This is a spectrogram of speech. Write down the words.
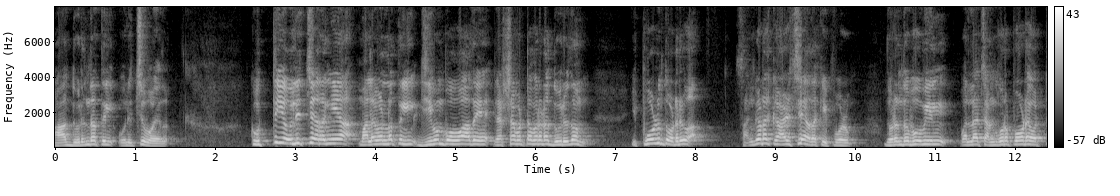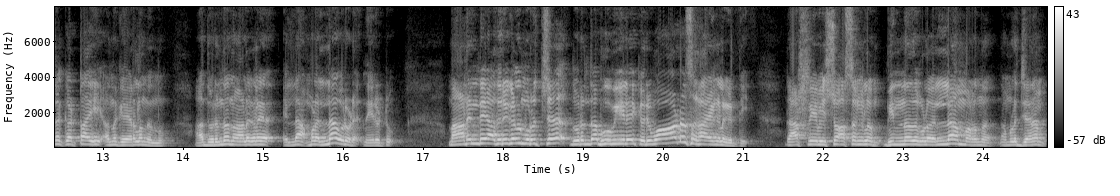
ആ ദുരന്തത്തിൽ ഒലിച്ചുപോയത്. കുത്തി ഒലിച്ചിറങ്ങിയ മലവെള്ളത്തിൽ ജീവൻ പോവാതെ രക്ഷപ്പെട്ടവരുടെ ദുരിതം ഇപ്പോഴും തുടരുക. സങ്കട കാഴ്ച അതൊക്കെ ഇപ്പോഴും. ദുരന്തഭൂമിയിൽ വല്ല ചങ്കുറപ്പോടെ ഒറ്റക്കെട്ടായി അന്ന് കേരളം നിന്നു. ആ ദുരന്ത നാളുകളെ എല്ലാം നമ്മളെല്ലാവരുടെ നേരിട്ടു. നാടിന്റെ അതിരുകൾ മുറിച്ച് ദുരന്തഭൂമിയിലേക്ക് ഒരുപാട് സഹായങ്ങൾ കിട്ടി. രാഷ്ട്രീയ വിശ്വാസങ്ങളും ഭിന്നതകളും എല്ലാം മറന്ന് നമ്മൾ ജനം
